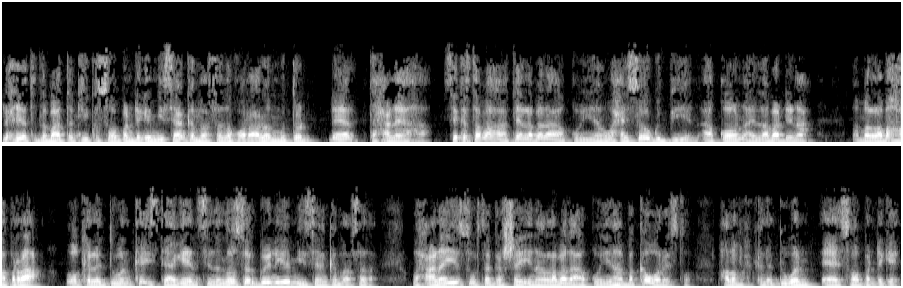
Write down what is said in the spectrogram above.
lix iyo toddobaatankii ku soo bandhigay miisaanka maansada qoraalo muddo dheer taxane ahaa. Si kastaba ahaatee labada aqoon-yahan waxay soo gudbiyeen. Aqoon ay laba dhinac ama laba habraac oo kala duwan ka istaageen sida loo sargoynayo miisaanka maansada waxaana ii suurto gashay inaan labada aqoon-yahanba ka waraysto hababka kala duwan ee ay soo bandhigeen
